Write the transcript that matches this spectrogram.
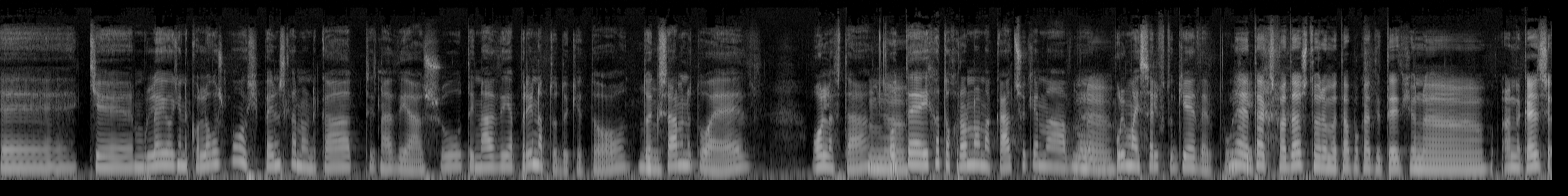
Ε, και μου λέει ο γυναικολόγος μου, όχι, παίρνεις κανονικά την άδειά σου, την άδεια πριν από τον τοκετό, το εξάμεινο του ΑΕΔ, όλα αυτά. Ναι. Οπότε είχα το χρόνο να κάτσω και να ναι. pull myself together. Που ναι, εντάξει, φαντάσου τώρα μετά από κάτι τέτοιο να αναγκάζει,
